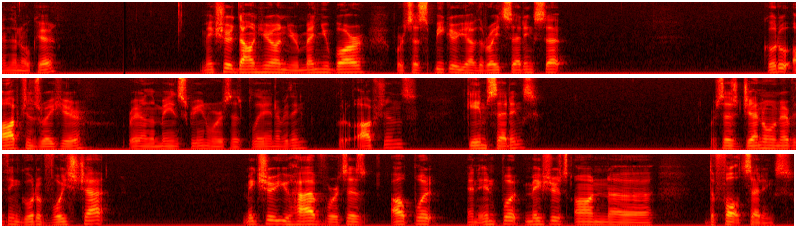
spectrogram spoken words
and then OK. Make sure down here on your menu bar where it says speaker, you have the right settings set. Go to options right here, right on the main screen where it says play and everything. Go to options, game settings, where it says general and everything. Go to voice chat. Make sure you have where it says output and input. Make sure it's on uh, default settings.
